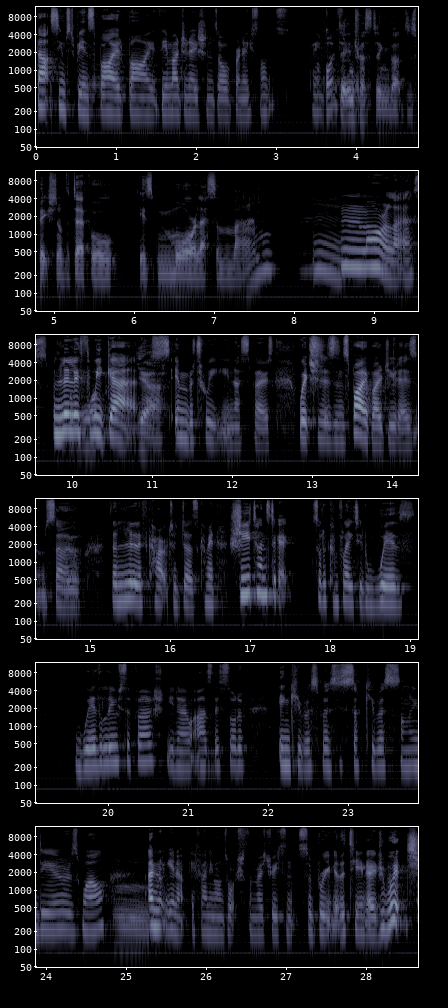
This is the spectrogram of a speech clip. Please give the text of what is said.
That seems to be inspired by the imaginations of Renaissance painters. I find it interesting that the depiction of the devil is more or less a man. Mm, More or less. Lilith we get Yeah. in between, I suppose, which is inspired by Judaism. So the Lilith character does come in. She tends to get sort of conflated with with Lucifer, you know, as this sort of incubus versus succubus idea as well. Hmm. And you know, if anyone's watched the most recent Sabrina the Teenage Witch,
